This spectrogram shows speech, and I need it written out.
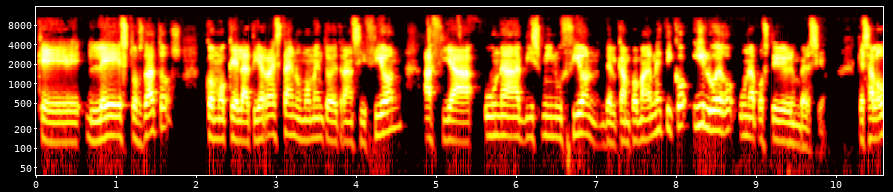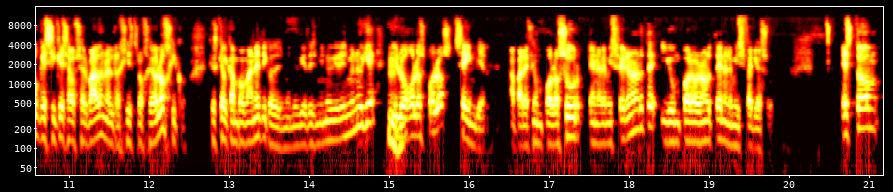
que lee estos datos como que la Tierra está en un momento de transición hacia una disminución del campo magnético y luego una posterior inversión, que es algo que sí que se ha observado en el registro geológico, que es que el campo magnético disminuye, disminuye, disminuye y luego los polos se invierten. Aparece un polo sur en el hemisferio norte y un polo norte en el hemisferio sur. Esto,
